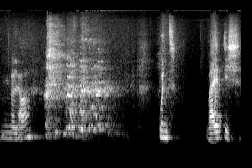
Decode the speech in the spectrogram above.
naja. Und weil ich,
